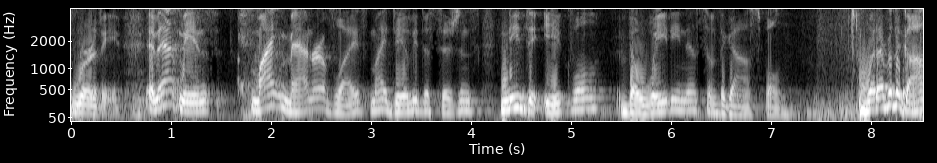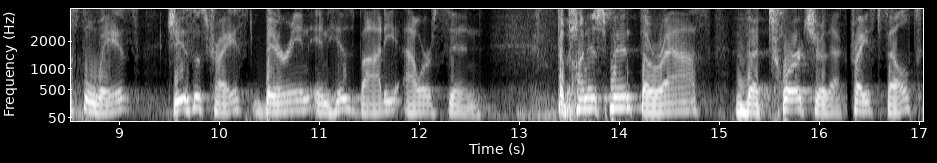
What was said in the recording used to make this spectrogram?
worthy. And that means my manner of life, my daily decisions need to equal the weightiness of the gospel. Whatever the gospel weighs, Jesus Christ bearing in his body our sin. The punishment, the wrath, the torture that Christ felt,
